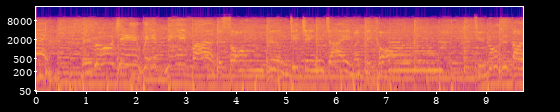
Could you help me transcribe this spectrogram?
ย ไม่รู้ชีวิตนี้ฟ้าจะส่งเพื่อนที่จริงใจมากี่คน ที่รู้คือตอน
